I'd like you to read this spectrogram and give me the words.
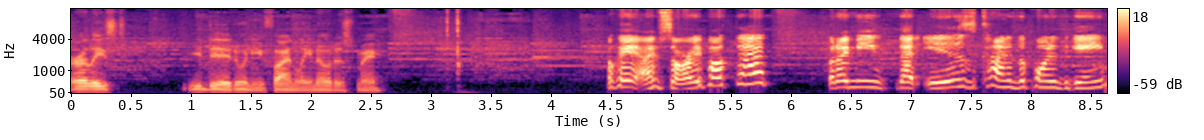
Or at least, you did when you finally noticed me. Okay, I'm sorry about that, but I mean, that is kind of the point of the game.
